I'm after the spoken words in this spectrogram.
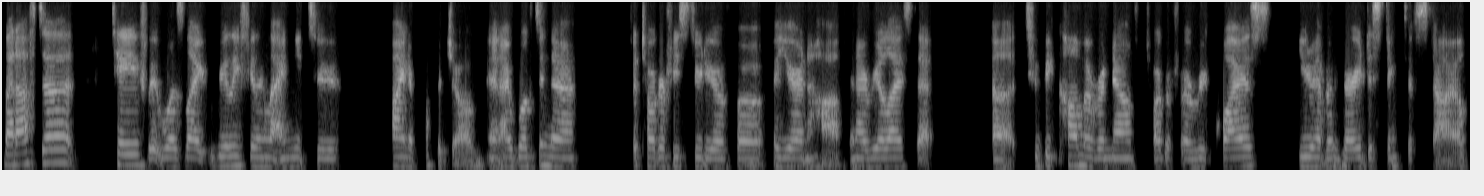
But after TAFE, it was like really feeling like I need to find a proper job, and I worked in a photography studio for a year and a half. And I realized that uh, to become a renowned photographer requires you to have a very distinctive style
